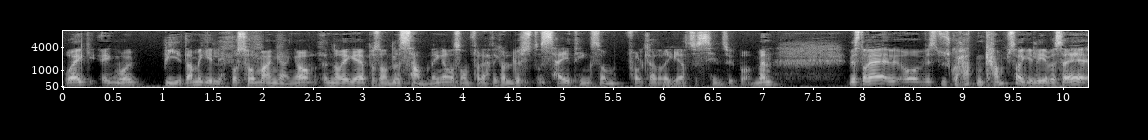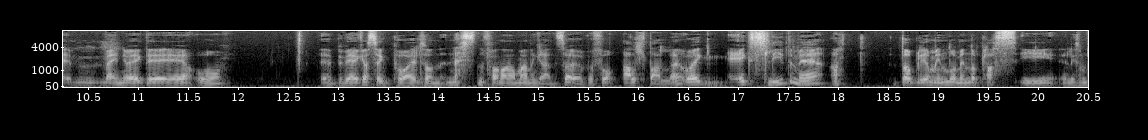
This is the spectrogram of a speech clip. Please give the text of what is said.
Og jeg, jeg må jo bite meg i leppa så mange ganger når jeg er på sånne samlinger og sånn, fordi jeg har lyst til å si ting som folk hadde reagert så sinnssykt på. Men hvis, er, hvis du skulle hatt en kampsak i livet, så er, mener jo jeg det er å bevege seg på en sånn nesten fornærmende grense overfor alt alle. Og jeg, jeg, sliter med at det blir mindre og mindre plass i liksom,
